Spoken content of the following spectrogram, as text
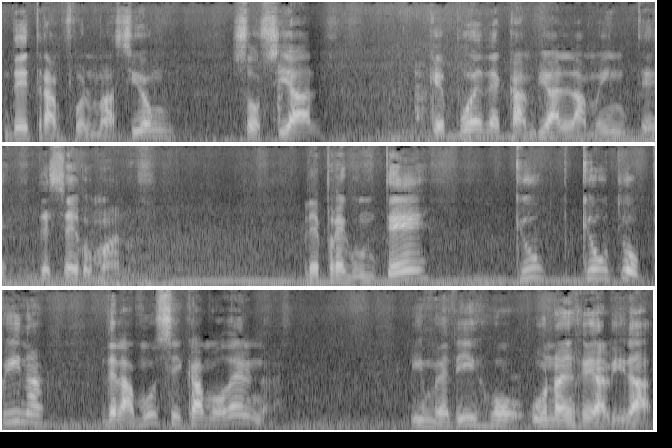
de transformación social que puede cambiar la mente de ser humano. Le pregunté, ¿qué, qué usted opina de la música moderna? Y me dijo una realidad.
